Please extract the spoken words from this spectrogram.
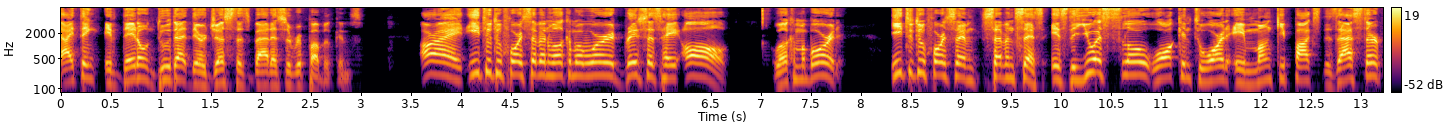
I think if they don't do that, they're just as bad as the Republicans. All right, E2247, welcome aboard. Bridge says, hey, all, welcome aboard. E22477 says, is the U.S. slow walking toward a monkeypox disaster?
